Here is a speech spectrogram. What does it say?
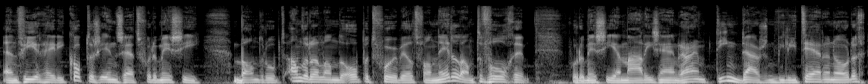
en vier helikopters inzet voor de missie. Ban roept andere landen op het voorbeeld van Nederland te volgen. Voor de missie in Mali zijn ruim 10.000 militairen nodig,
